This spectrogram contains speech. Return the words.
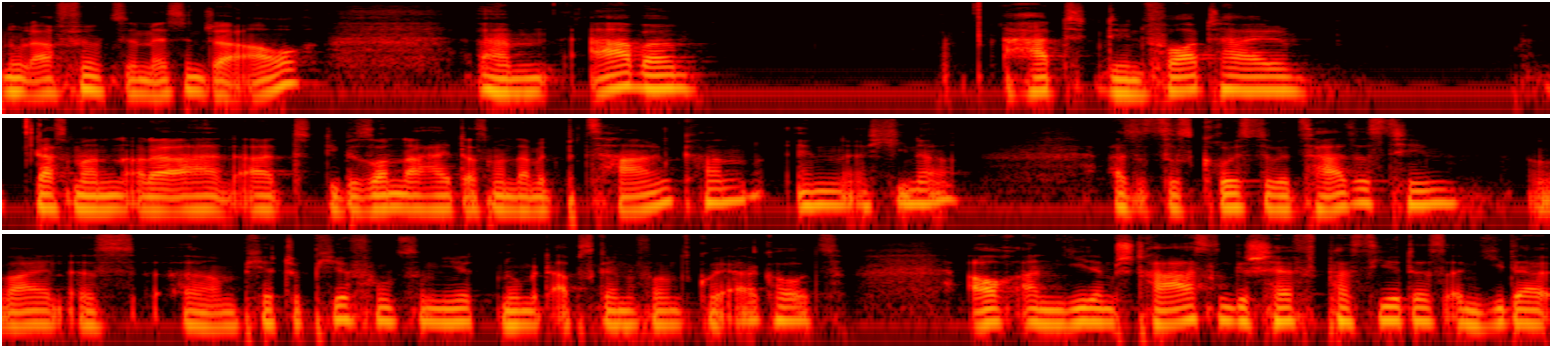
0815 Messenger auch. Ähm, aber hat den Vorteil, dass man, oder hat, hat die Besonderheit, dass man damit bezahlen kann in China. Also es ist das größte Bezahlsystem, weil es ähm, Peer-to-Peer funktioniert, nur mit Abscannen von QR-Codes. Auch an jedem Straßengeschäft passiert es, an jeder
